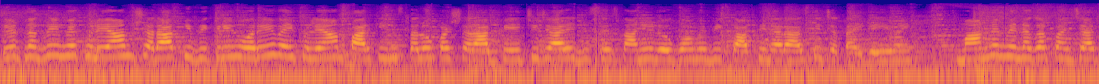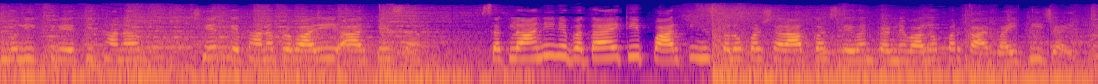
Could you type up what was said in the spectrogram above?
तीर्थ नगरी में खुलेआम शराब की बिक्री हो रही है। वहीं खुलेआम पार्किंग स्थलों पर शराब बेची जा रही है, जिससे स्थानीय लोगों में भी काफ़ी नाराज़गी जताई गई वहीं मामले में नगर पंचायत मुली क्रिएती थाना क्षेत्र के थाना प्रभारी आर के सकलानी ने बताया कि पार्किंग स्थलों पर शराब का सेवन करने वालों पर कार्रवाई की जाएगी।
